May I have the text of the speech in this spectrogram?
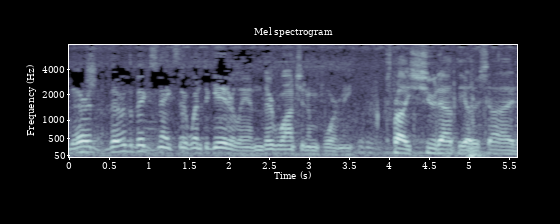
they're, they're the big snakes that went to Gatorland. They're watching them for me. Probably shoot out the other side.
